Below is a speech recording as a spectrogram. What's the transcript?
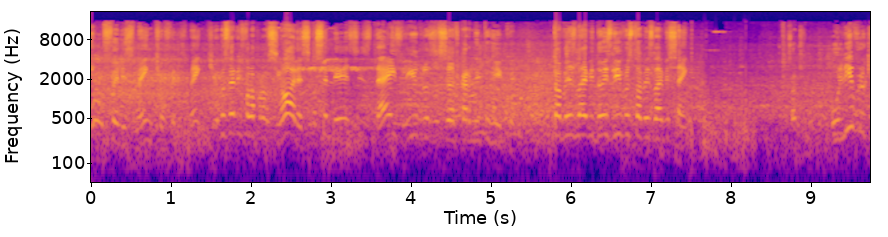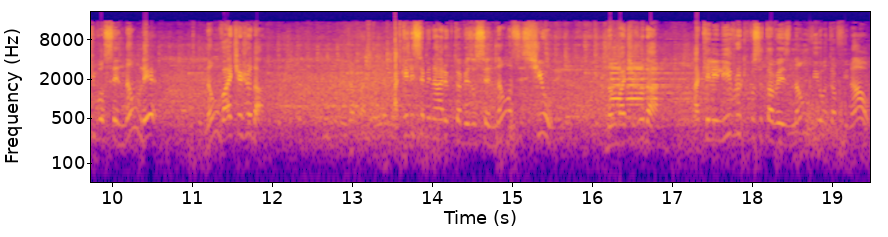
infelizmente ou felizmente, eu gostaria de falar para você, olha, se você ler esses 10 livros, você vai ficar muito rico. Talvez leve dois livros, talvez leve 100. Só que o livro que você não lê não vai te ajudar. Aquele seminário que talvez você não assistiu não vai te ajudar. Aquele livro que você talvez não viu até o final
